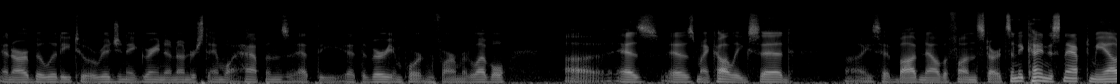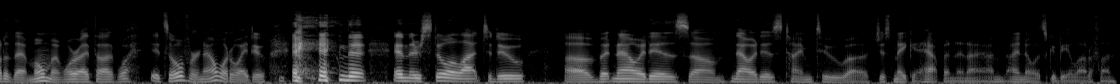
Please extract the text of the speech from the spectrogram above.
and our ability to originate grain and understand what happens at the at the very important farmer level. Uh, as as my colleague said, uh, he said, "Bob, now the fun starts," and it kind of snapped me out of that moment where I thought, "Well, it's over now. What do I do?" and the, and there's still a lot to do. Uh, but now it is um, now it is time to uh, just make it happen, and I, I know it's going to be a lot of fun.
